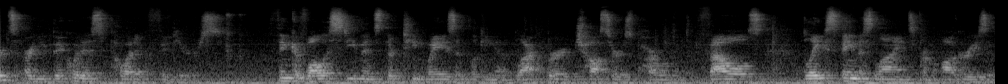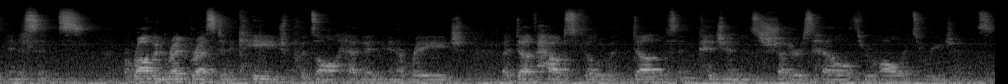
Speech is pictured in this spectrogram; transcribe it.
Birds are ubiquitous poetic figures. Think of Wallace Stevens' 13 Ways of Looking at a Blackbird, Chaucer's Parliament of Fowls, Blake's famous lines from Auguries of Innocence. A robin redbreast in a cage puts all heaven in a rage. A dove house filled with doves and pigeons shudders hell through all its regions.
